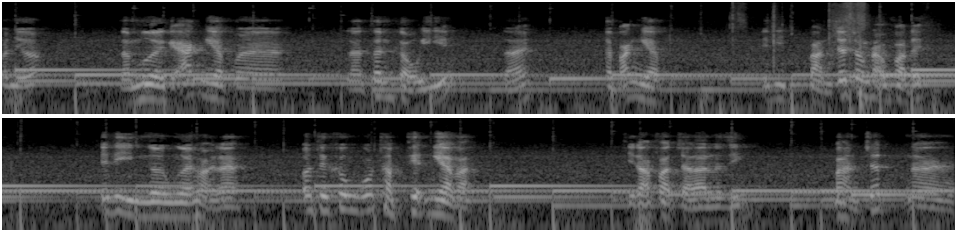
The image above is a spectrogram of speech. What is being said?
còn nhớ. Là 10 cái ác nghiệp là là thân khẩu ý ấy. đấy thập ác nghiệp. Thế thì bản chất trong đạo Phật ấy thế thì người người hỏi là ơ thế không có thập thiện nghiệp à? Thì đạo Phật trả lời là gì? Bản chất là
